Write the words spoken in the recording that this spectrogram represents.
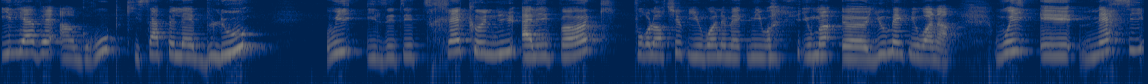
il y avait un groupe qui s'appelait Blue. Oui, ils étaient très connus à l'époque pour leur tube You Wanna Make Me you, euh, you, Make Me Wanna. Oui, et merci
